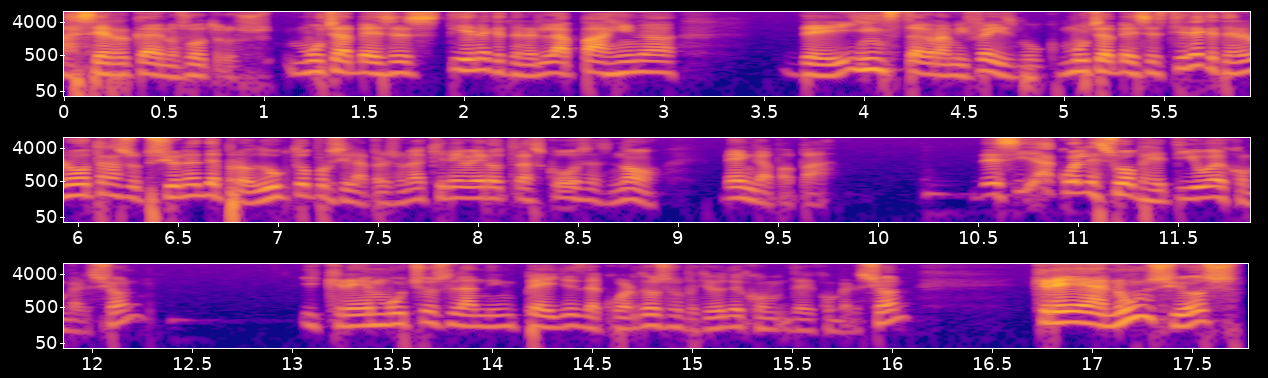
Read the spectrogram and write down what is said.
acerca de nosotros. Muchas veces tiene que tener la página de Instagram y Facebook. Muchas veces tiene que tener otras opciones de producto por si la persona quiere ver otras cosas. No, venga papá. Decida cuál es su objetivo de conversión y cree muchos landing pages de acuerdo a sus objetivos de, de conversión. Cree anuncios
